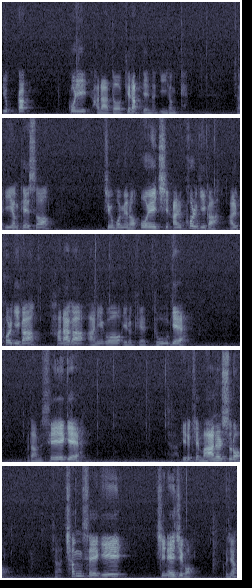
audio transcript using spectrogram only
육각골이 하나 더 결합되는 이 형태. 자, 이 형태에서 지금 보면 OH 알코올기가 알코올기가 하나가 아니고 이렇게 두 개, 그 다음 세 개, 자, 이렇게 많을수록 자, 청색이 진해지고, 그죠?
